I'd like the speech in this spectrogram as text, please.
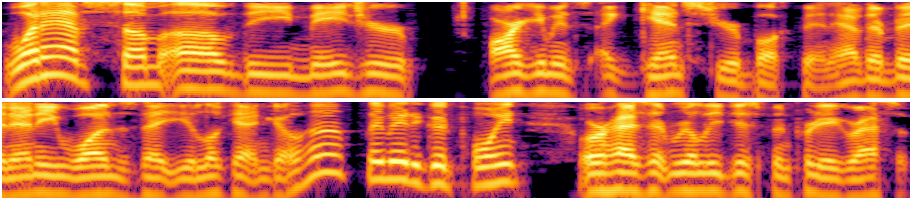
What have some of the major arguments against your book been? Have there been any ones that you look at and go, huh, they made a good point, or has it really just been pretty aggressive?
